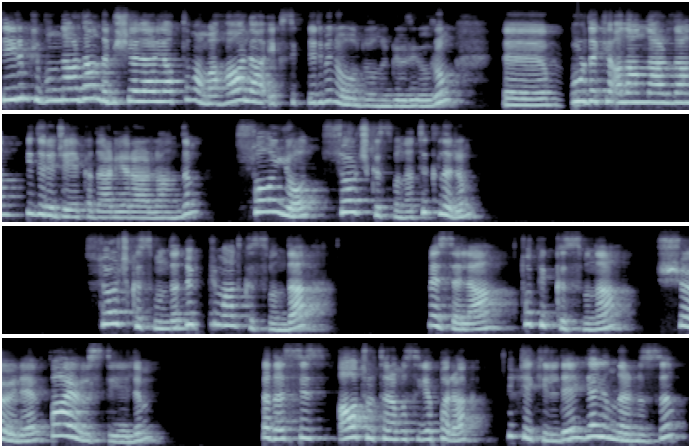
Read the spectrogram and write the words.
Diyelim ki bunlardan da bir şeyler yaptım ama hala eksiklerimin olduğunu görüyorum. Ee, buradaki alanlardan bir dereceye kadar yararlandım. Son yol search kısmına tıklarım. Search kısmında, document kısmında mesela topic kısmına şöyle virus diyelim. Ya da siz author taraması yaparak bir şekilde yayınlarınızı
